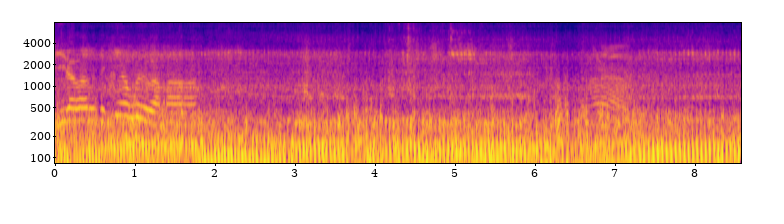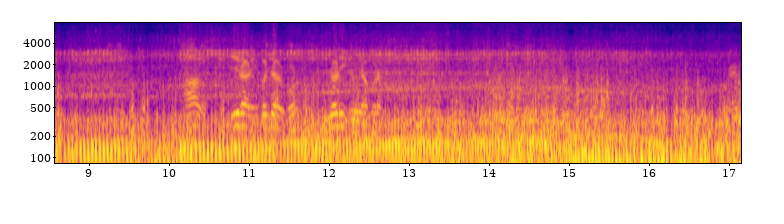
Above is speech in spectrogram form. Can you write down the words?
જીરાવાળું તો ક્યાં હોય આમાં ઘણા હાલ જીરાની બજાર પણ જડી ગઈ આપણે. થેન્ક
